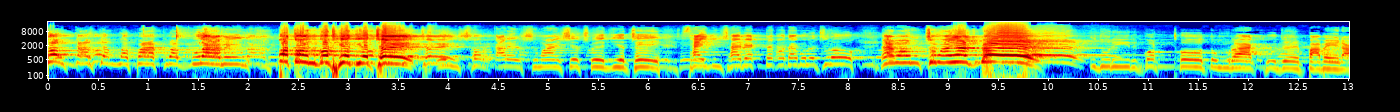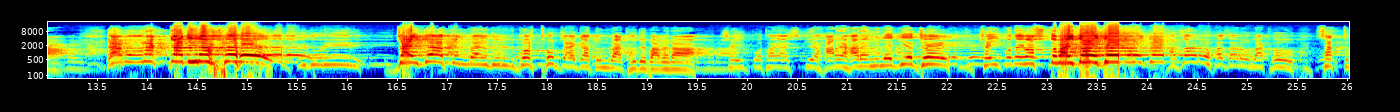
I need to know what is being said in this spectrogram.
সরকারকে আল্লাহ পাক রব্বুল আলামিন পতন গঠিয়ে দিয়েছে। এই সরকারের সময় শেষ হয়ে গিয়েছে। সাইদি সাহেব একটা কথা বলেছিল, এমন সময় আসবে ইঁদুরির গর্ত তোমরা খুঁজে পাবে না। এমন একটা দিন আসবে। ইঁদুরির জায়গা তোমরা ইঁদুরির গর্থর জায়গা তোমরা খুঁজে পাবে না। সেই কথাই আজকে হারে হারে মিলে গিয়েছে। সেই কথাই বাস্তবায়িত হয়েছে। হাজারো হাজারো লাখো ছাত্র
